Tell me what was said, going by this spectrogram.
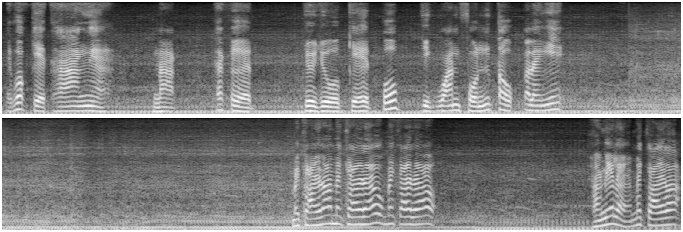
ไอ้พวกเกตทางเนี่ย หนักถ้าเกิดอยู่ๆเกตปุ๊บ อีกวันฝนตกอะไรอย่างนี้ ไม่ไกลแล้วไม่ไกลแล้ว ไม่ไกลแล้ว ทางนี้แหละ ไม่ไกลแล้ว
